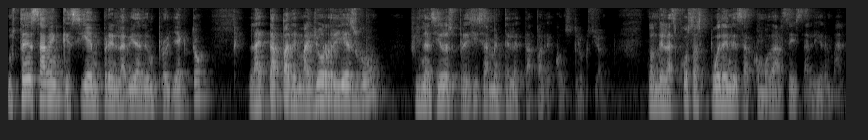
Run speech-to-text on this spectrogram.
ustedes saben que siempre en la vida de un proyecto, la etapa de mayor riesgo financiero es precisamente la etapa de construcción, donde las cosas pueden desacomodarse y salir mal.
